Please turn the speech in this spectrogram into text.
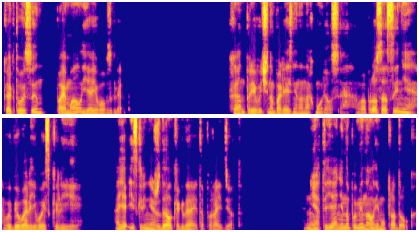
Как твой сын? Поймал я его взгляд. Хан привычно болезненно нахмурился. Вопросы о сыне выбивали его из колеи, а я искренне ждал, когда это пройдет. Нет, я не напоминал ему про долг.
